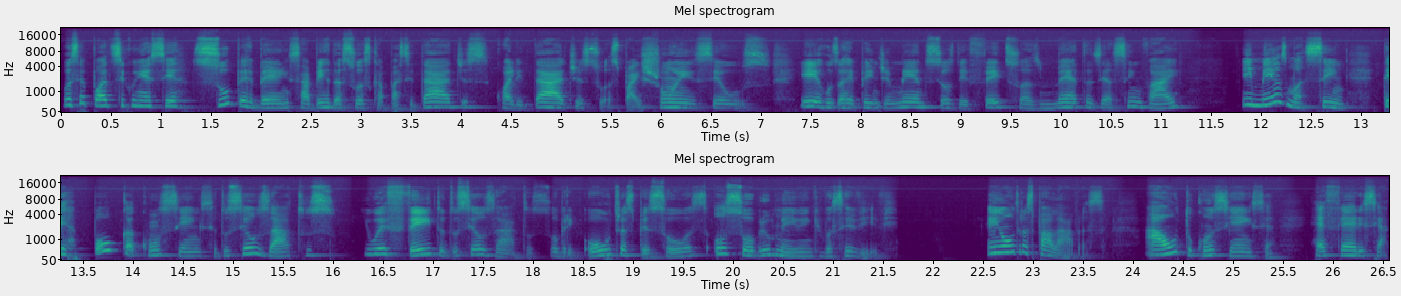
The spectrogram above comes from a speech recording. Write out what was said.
você pode se conhecer super bem, saber das suas capacidades, qualidades, suas paixões, seus erros, arrependimentos, seus defeitos, suas metas e assim vai. E mesmo assim, ter pouca consciência dos seus atos e o efeito dos seus atos sobre outras pessoas ou sobre o meio em que você vive. Em outras palavras, a autoconsciência refere-se à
